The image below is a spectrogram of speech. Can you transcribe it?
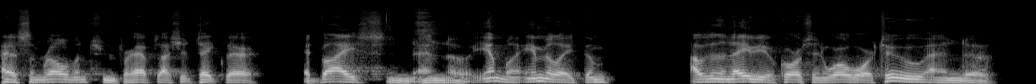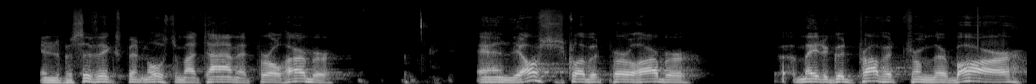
has some relevance, and perhaps I should take their advice and, and uh, emulate them. I was in the Navy, of course, in World War II, and uh, in the Pacific, spent most of my time at Pearl Harbor. And the Officers Club at Pearl Harbor uh, made a good profit from their bar.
